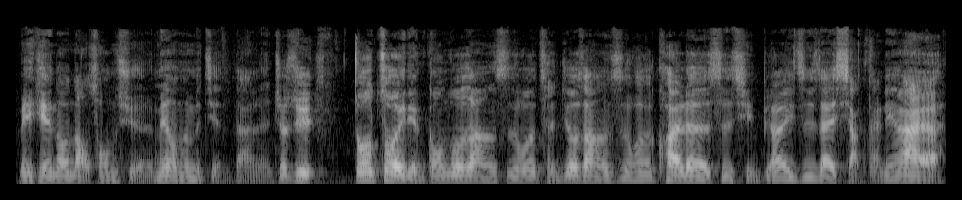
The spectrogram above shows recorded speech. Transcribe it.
每天都脑充血了，没有那么简单了，就去多做一点工作上的事，或者成就上的事，或者快乐的事情，不要一直在想谈恋爱了。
